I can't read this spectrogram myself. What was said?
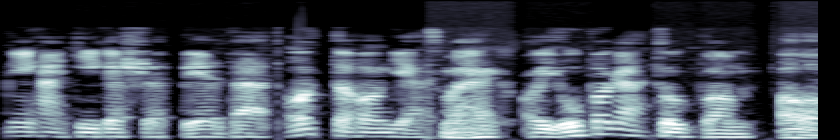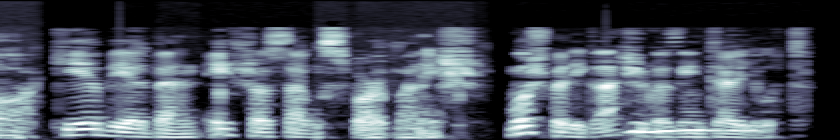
néhány híresebb példát adta hangját már a Jó Barátokban, a Kill Bill-ben és a South Parkban is. Most pedig lássuk az interjút.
